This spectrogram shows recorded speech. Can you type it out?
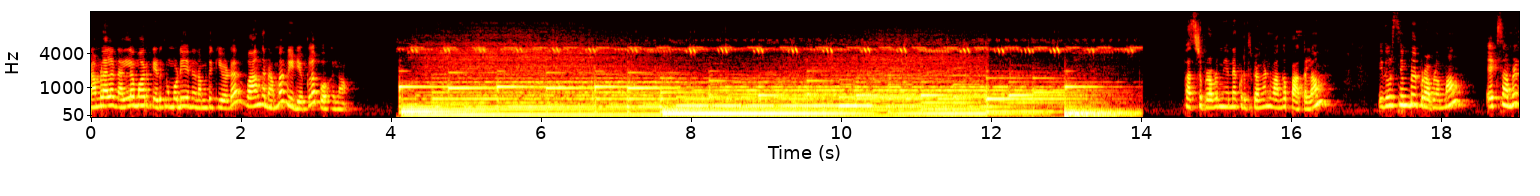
நம்மளால் நல்ல மார்க் எடுக்க முடியும் என்ற நம்பிக்கையோட வாங்க நம்ம வீடியோக்குள்ளே போகலாம். ஃபஸ்ட்டு ப்ராப்ளம் என்ன கொடுத்துருக்காங்கன்னு வாங்க பார்க்கலாம். இது ஒரு சிம்பிள் ப்ராப்ளமா example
